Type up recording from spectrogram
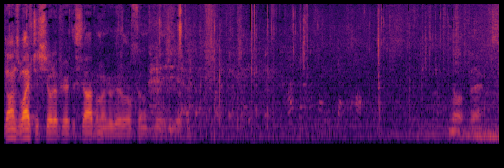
Don's wife just showed up here at the shop. I'm gonna go get a little film. yeah. No effects.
